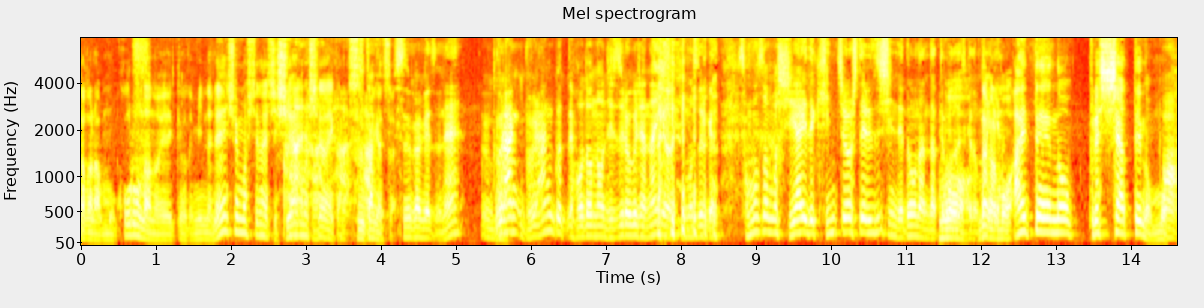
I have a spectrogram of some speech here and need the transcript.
だからもうコロナの影響でみんな練習もしてないし試合もしてないから数ヶ月。数ヶ月ね。ブランブランクってほどの実力じゃないような気もするけど そもそも試合で緊張してる自身でどうなんだってことですけどだからもう相手のプレッシャーっていうのをもうあ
